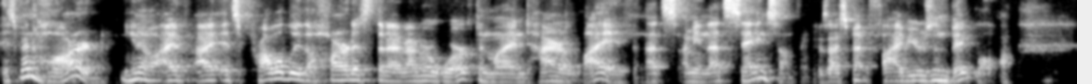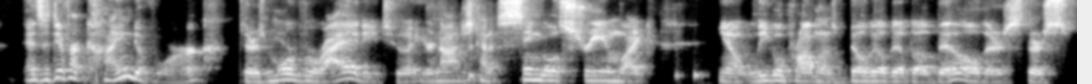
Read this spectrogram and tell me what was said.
it's been hard. You know, I've, I, it's probably the hardest that I've ever worked in my entire life. And that's, I mean, that's saying something because I spent five years in big law. It's a different kind of work. There's more variety to it. You're not just kind of single stream, like, you know, legal problems, bill, bill, bill, bill, bill. There's, there's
